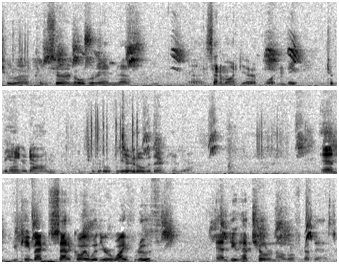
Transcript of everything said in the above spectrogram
to a concern over in uh, uh, Santa Monica Airport. And they took the hangar down and, and took it over there. Took it over there. Yeah. And you came back to Saticoy with your wife Ruth. And do you have children, Aldo? I forgot to ask.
